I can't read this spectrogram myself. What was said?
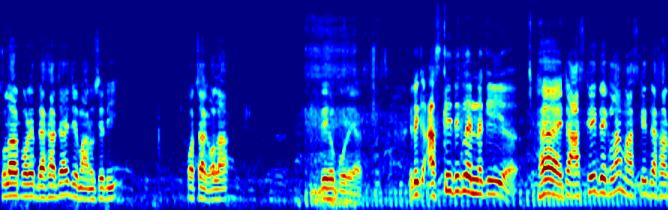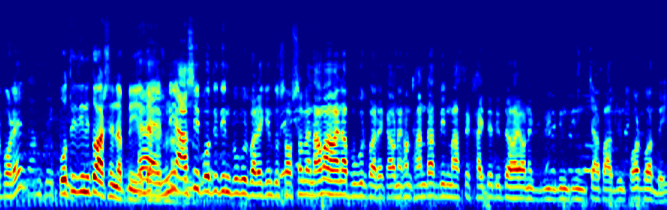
তোলার পরে দেখা যায় যে মানুষেরই পচা গলা, দেহ পড়ে আছে। এটা কি আজকেই দেখলেন নাকি হ্যাঁ এটা আজকেই দেখলাম আজকেই দেখার পরে। প্রতিদিনই তো আসেন আপনি হ্যাঁ এমনি আসি প্রতিদিন পুকুর পাড়ে কিন্তু সবসময় নামা হয় না পুকুর পাড়ে কারণ এখন ঠান্ডার দিন মাছকে খাইতে দিতে হয় অনেক দিন দিন দিন চার পাঁচ দিন পর পর দেই।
